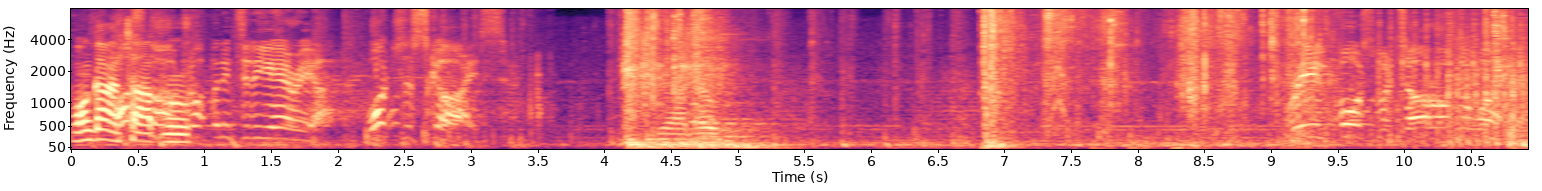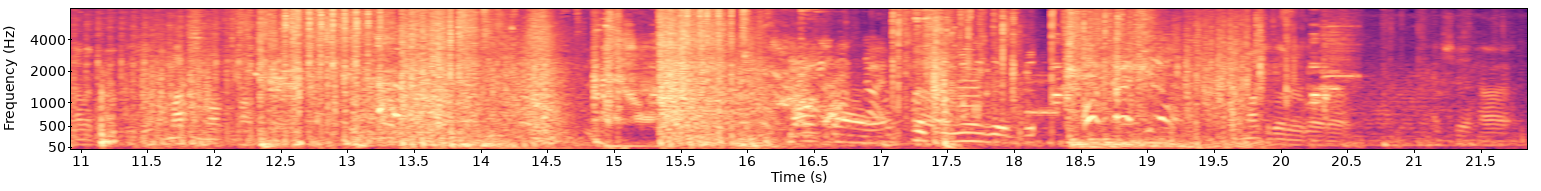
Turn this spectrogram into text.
One guy on top Hostile roof. Dropping into the area. Watch the skies. Yeah, I know. Reinforcements are on the way. Helicopter. I'm about to smoke him. I'm about to go to the loadout. That shit hot.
